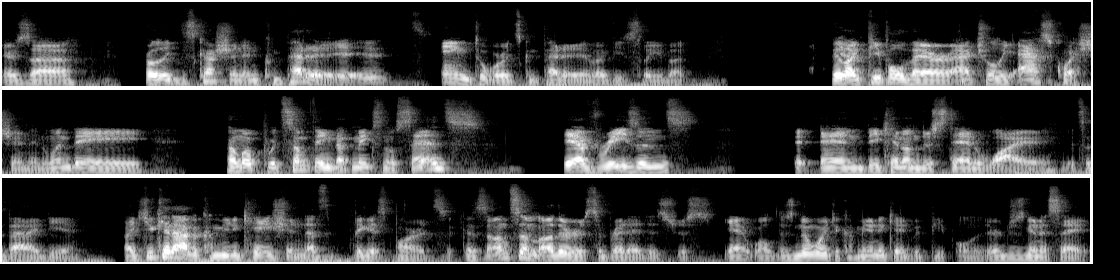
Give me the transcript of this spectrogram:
there's a Pro League discussion and competitive. It, it's aimed towards competitive, obviously, but I feel like people there actually ask question, and when they come up with something that makes no sense. They have reasons, and they can understand why it's a bad idea. Like you can have a communication. That's the biggest part. Because on some other subreddit, it's just yeah. Well, there's no way to communicate with people. They're just gonna say,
